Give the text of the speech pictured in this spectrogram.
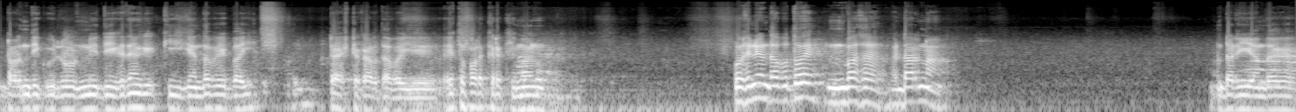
ਡਰਨ ਦੀ ਕੋਈ ਲੋੜ ਨਹੀਂ, ਦੇਖਦੇ ਆਂਗੇ ਕੀ ਕਹਿੰਦਾ ਬਈ ਬਾਈ, ਟੈਸਟ ਕਰਦਾ ਬਾਈ ਇਹ, ਇੱਥੋਂ ਫੜ ਕੇ ਰੱਖੀ ਮਾਂ ਨੂੰ। ਕੁਛ ਨਹੀਂ ਹੁੰਦਾ ਪੁੱਤ ਓਏ, ਬਸ ਡਰਨਾ। ਡਰੀ ਜਾਂਦਾ ਗਾ।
